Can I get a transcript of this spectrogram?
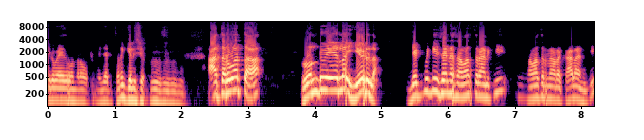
ఇరవై ఐదు వందల ఓట్ల మెజార్టీతోనే గెలిచాడు. ఆ తర్వాత రెండు వేల ఏడుల జడ్పీటీసీ అయిన సంవత్సరానికి సంవత్సరన్నర కాలానికి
